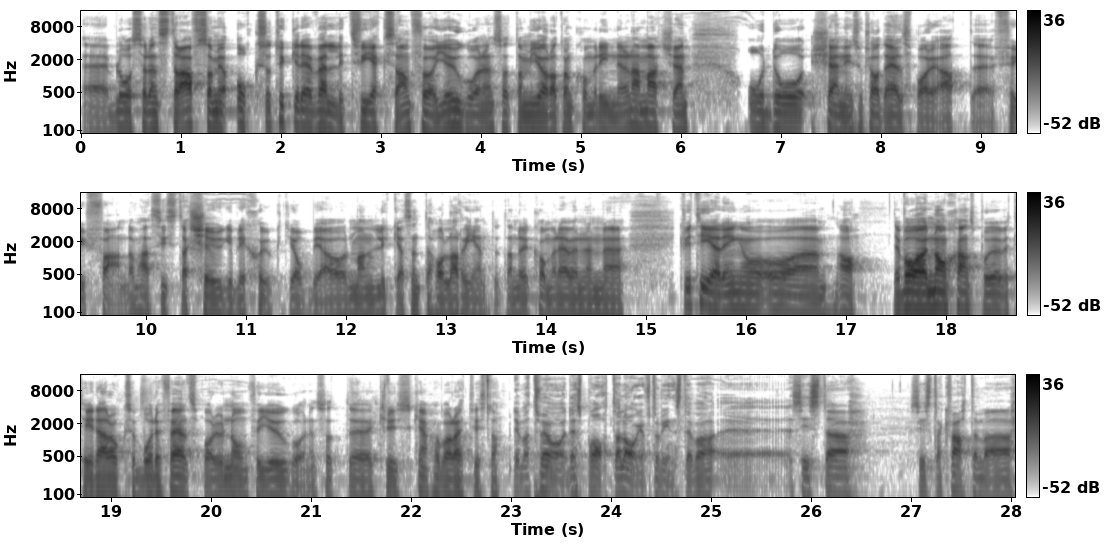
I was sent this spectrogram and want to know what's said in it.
eh, blåser en straff som jag också tycker är väldigt tveksam för Djurgården så att de gör att de kommer in i den här matchen. Och då känner ju såklart Elfsborg att eh, fy fan, de här sista 20 blir sjukt jobbiga och man lyckas inte hålla rent utan det kommer även en eh, kvittering och, och eh, ja, det var någon chans på övertid där också, både för Elfsborg och någon för Djurgården. Så att eh, kryss kanske var rättvist då. Det var två desperata lag efter vinst. Det var eh, sista, sista kvarten var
